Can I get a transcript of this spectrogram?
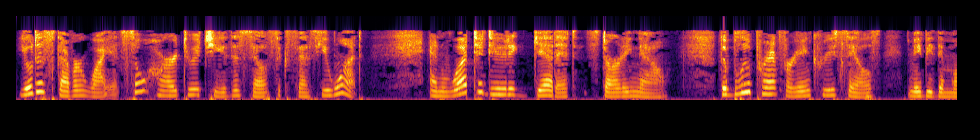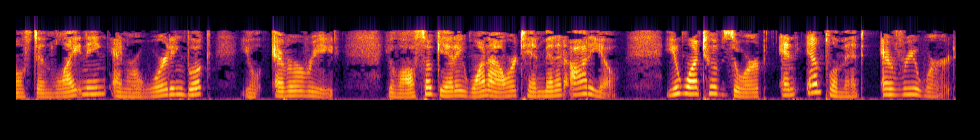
you'll discover why it's so hard to achieve the sales success you want and what to do to get it starting now. The Blueprint for Increased Sales may be the most enlightening and rewarding book you'll ever read. You'll also get a one hour, 10 minute audio. You'll want to absorb and implement every word.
